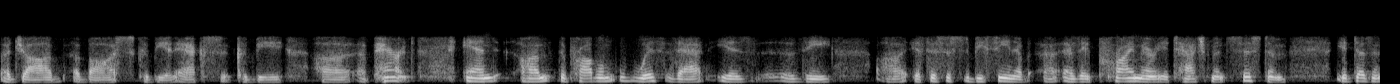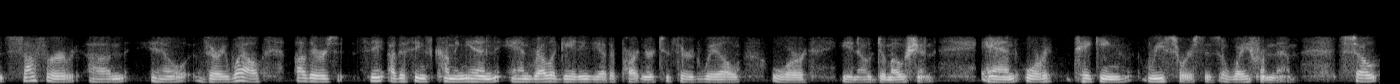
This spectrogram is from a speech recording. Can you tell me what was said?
a job, a boss, it could be an ex, it could be uh, a parent. And um, the problem with that is the uh, if this is to be seen uh, as a primary attachment system, it doesn't suffer, um, you know, very well. Others th- other things coming in and relegating the other partner to third wheel or you know demotion, and or taking resources away from them. So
